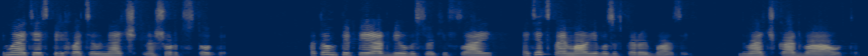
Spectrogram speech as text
и мой отец перехватил мяч на шорт-стопе. Потом Пепе отбил высокий флай, отец поймал его за второй базой. Два очка, два аута.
